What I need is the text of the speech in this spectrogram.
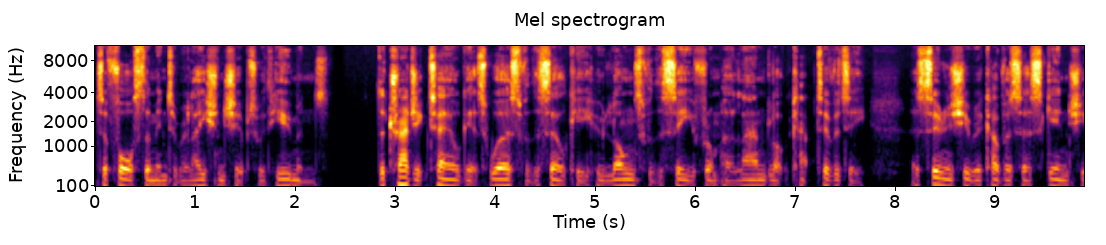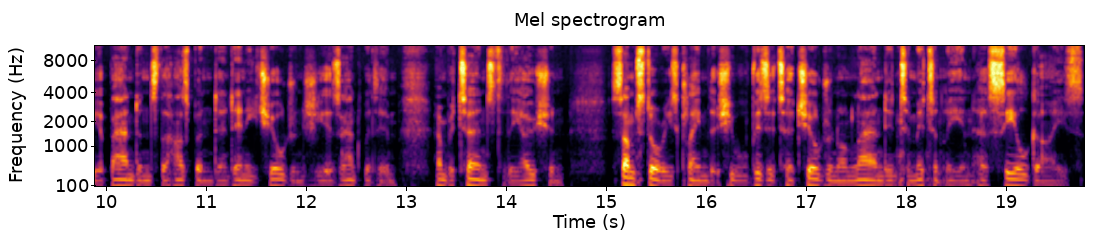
to force them into relationships with humans. The tragic tale gets worse for the Selkie, who longs for the sea from her landlocked captivity as soon as she recovers her skin, she abandons the husband and any children she has had with him and returns to the ocean. Some stories claim that she will visit her children on land intermittently in her seal guise.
